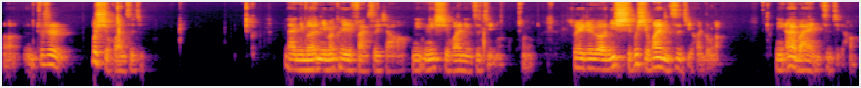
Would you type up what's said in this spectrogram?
啊，就是不喜欢自己。来，你们你们可以反思一下啊，你你喜欢你自己吗？嗯。所以这个你喜不喜欢你自己很重要，你爱不爱你自己哈？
